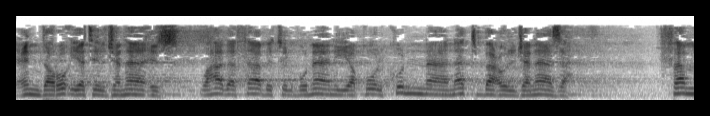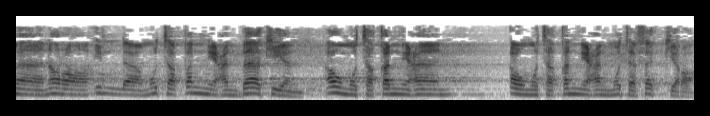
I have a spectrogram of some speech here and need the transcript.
عند رؤية الجنائز. وهذا ثابت البناني يقول كنا نتبع الجنازة فما نرى إلا متقنعا باكيا أو متقنعا أو متقنعا متفكرا.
